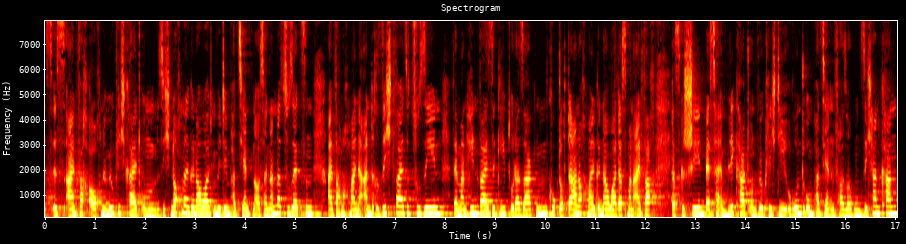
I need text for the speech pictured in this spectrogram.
Es ist einfach auch eine Möglichkeit, um sich nochmal genauer mit dem Patienten auseinanderzusetzen, einfach nochmal eine andere Sichtweise zu sehen, wenn man Hinweise gibt oder sagt, hm, guck doch da nochmal genauer, dass man einfach das Geschehen besser im Blick hat und wirklich die rundum Patientenversorgung sichern kann.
